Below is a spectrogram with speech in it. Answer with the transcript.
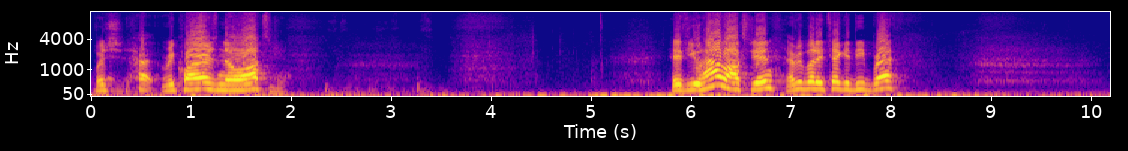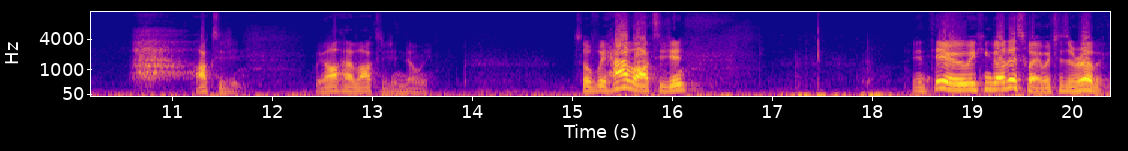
which ha- requires no oxygen. If you have oxygen, everybody take a deep breath. oxygen. We all have oxygen, don't we? So if we have oxygen, in theory, we can go this way, which is aerobic.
